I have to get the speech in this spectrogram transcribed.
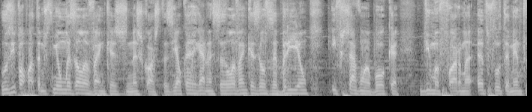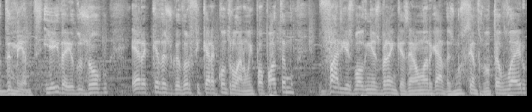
Os hipopótamos tinham umas alavancas nas costas e ao carregar nessas alavancas eles abriam e fechavam a boca de uma forma absolutamente demente. E a ideia do jogo era cada jogador ficar a controlar um hipopótamo, várias bolinhas brancas eram largadas no centro do tabuleiro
